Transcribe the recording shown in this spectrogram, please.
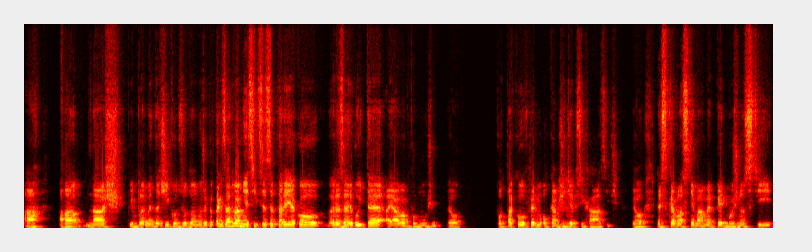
a, a náš implementační konzultant mu řekl, tak za dva měsíce se tady jako rezervujte a já vám pomůžu. Jo pod takovou firmu okamžitě hmm. přicházíš. Jo? Dneska vlastně máme pět možností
